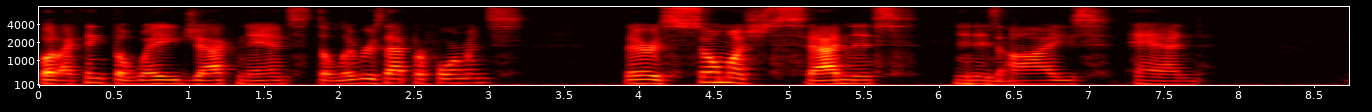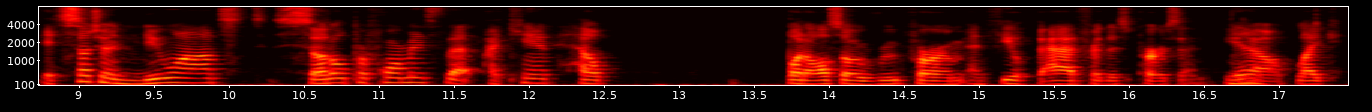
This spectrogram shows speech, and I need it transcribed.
But I think the way Jack Nance delivers that performance, there is so much sadness in his Mhm. eyes, and it's such a nuanced, subtle performance that I can't help but also root for him and feel bad for this person. You Yeah. know, like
